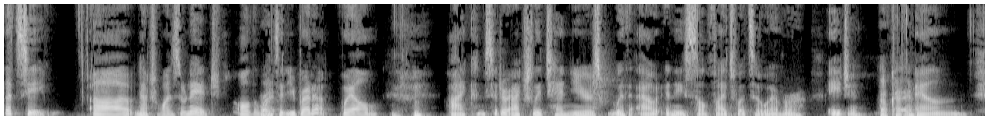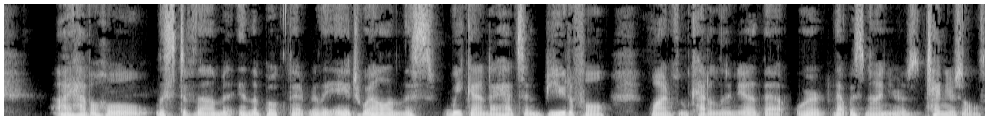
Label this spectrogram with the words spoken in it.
Let's see. Uh, natural wines don't age. All the ones Right. that you brought up. Well, I consider actually 10 years without any sulfites whatsoever aging. Okay. And I have a whole list of them in the book that really age well. And this weekend I had some beautiful wine from Catalonia that were, that was nine years, 10 years old.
